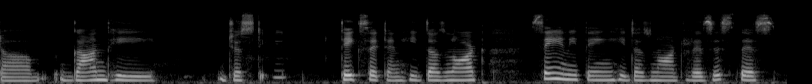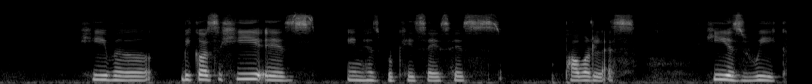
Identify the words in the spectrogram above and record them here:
um, Gandhi just takes it and he does not say anything. He does not resist this. He will because he is in his book he says he's powerless. He is weak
